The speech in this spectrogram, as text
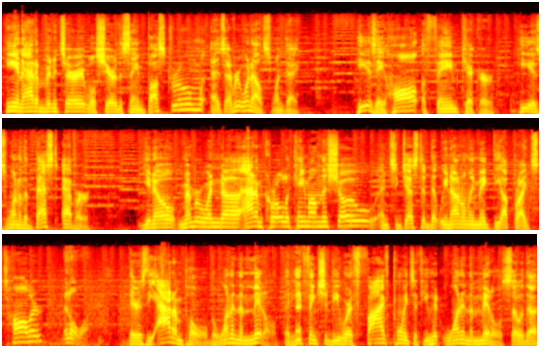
He and Adam Vinatieri will share the same bust room as everyone else one day. He is a Hall of Fame kicker. He is one of the best ever. You know, remember when uh, Adam Carolla came on this show and suggested that we not only make the uprights taller, middle one. There's the Adam pole, the one in the middle that he thinks should be worth five points if you hit one in the middle. So the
